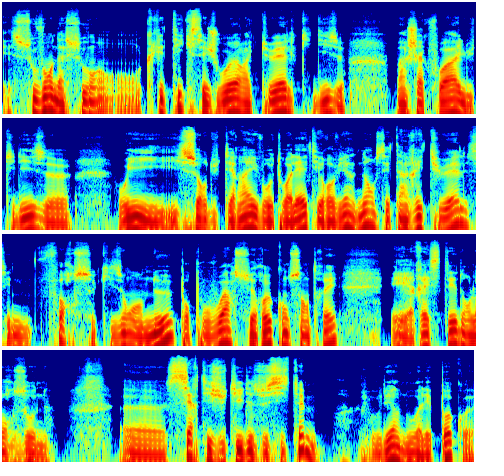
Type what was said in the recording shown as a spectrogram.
et souvent, on a souvent, on critique ces joueurs actuels qui disent, ben, à chaque fois, ils utilisent, euh, oui, il, il sort du terrain, il va aux toilettes, il revient. Non, c'est un rituel, c'est une force qu'ils ont en eux pour pouvoir se reconcentrer et rester dans leur zone. Euh, certes, ils utilisent ce système. Je vais vous dire, nous, à l'époque, euh,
